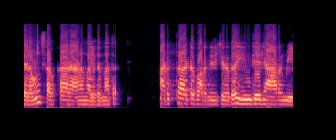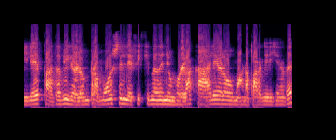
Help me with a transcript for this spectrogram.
ചെലവും സർക്കാരാണ് നൽകുന്നത്. അടുത്തതായിട്ട് പറഞ്ഞിരിക്കുന്നത് ഇന്ത്യൻ ആർമിയിലെ പദവികളും പ്രൊമോഷൻ ലഭിക്കുന്നതിനുമുള്ള കാലയളവുമാണ് പറഞ്ഞിരിക്കുന്നത്.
